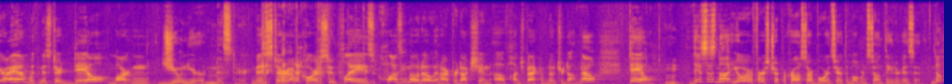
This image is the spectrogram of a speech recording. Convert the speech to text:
Here I am with Mr. Dale Martin Jr. Mister. Mr. of course, who plays Quasimodo in our production of Hunchback of Notre Dame. Now, Dale, this is not your first trip across our boards here at the Milburn Stone Theater, is it? Nope.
